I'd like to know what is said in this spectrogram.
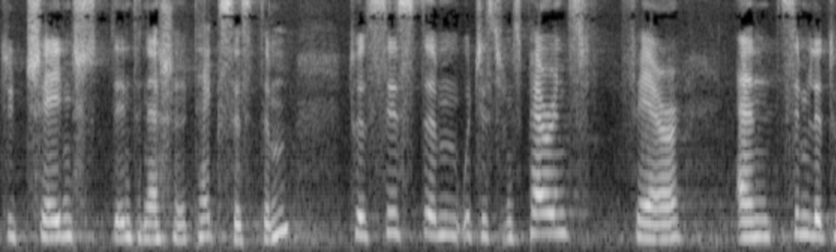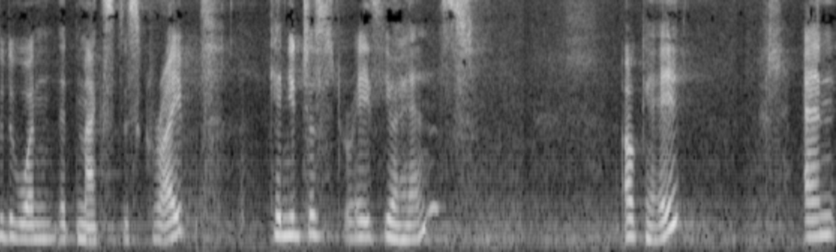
to change the international tax system to a system which is transparent, fair, and similar to the one that Max described. Can you just raise your hands? Okay. And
